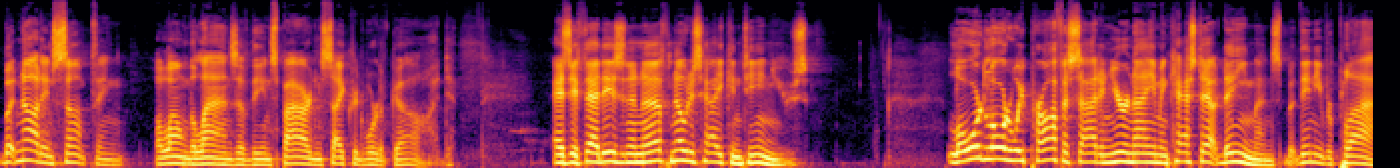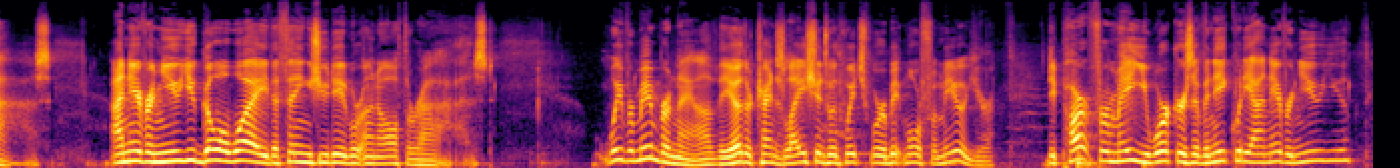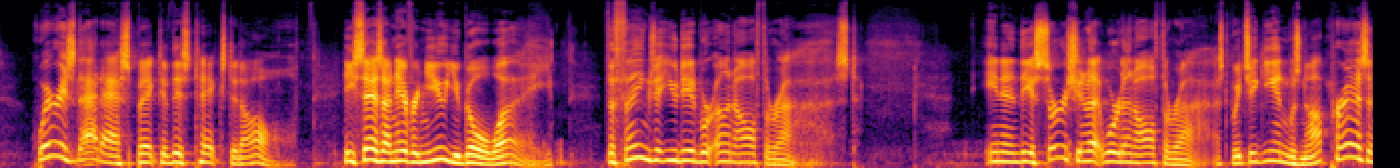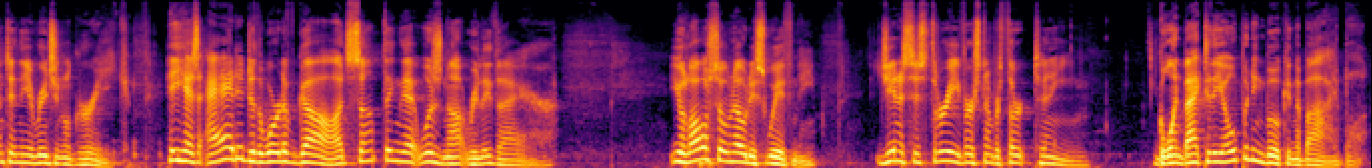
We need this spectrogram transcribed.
but not in something along the lines of the inspired and sacred Word of God. As if that isn't enough, notice how he continues. Lord, Lord, we prophesied in your name and cast out demons. But then he replies, I never knew you. Go away. The things you did were unauthorized. We remember now the other translations with which we're a bit more familiar. Depart from me, you workers of iniquity. I never knew you. Where is that aspect of this text at all? He says, I never knew you go away. The things that you did were unauthorized. And in the assertion of that word unauthorized, which again was not present in the original Greek, he has added to the Word of God something that was not really there. You'll also notice with me Genesis 3, verse number 13. Going back to the opening book in the Bible.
